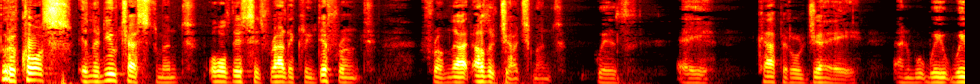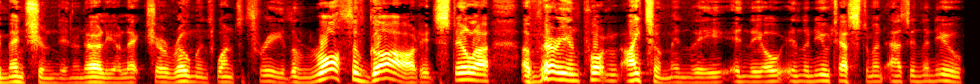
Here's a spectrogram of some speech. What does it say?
But of course, in the New Testament, all this is radically different from that other judgment with a capital J and we, we mentioned in an earlier lecture Romans 1 to 3, the wrath of God. It's still a, a very important item in the, in, the, in the New Testament as in the New.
